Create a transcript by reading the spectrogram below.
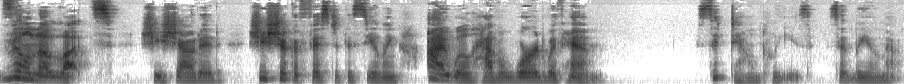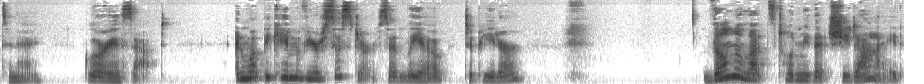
Vilna Lutz, she shouted. She shook a fist at the ceiling. I will have a word with him. Sit down, please, said Leo Matienne. Gloria sat. And what became of your sister? said Leo to Peter. Vilna Lutz told me that she died.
